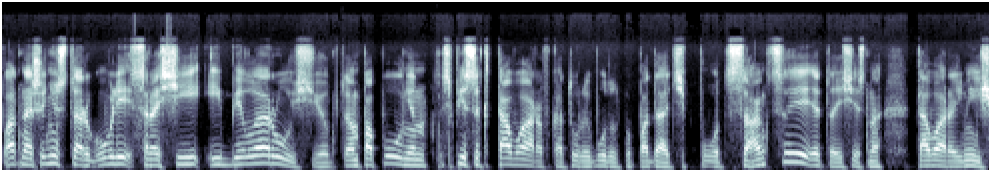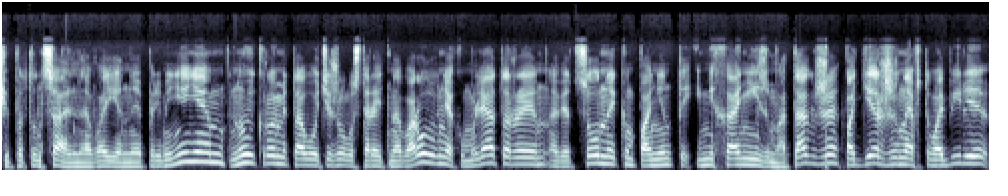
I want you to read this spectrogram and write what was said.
по отношению с торговлей с Россией и Белоруссией. Там пополнен список товаров, которые будут попадать под санкции. Это, естественно, товары, имеющие потенциальное военное применение. Ну и, кроме того, тяжелое строительное оборудование, аккумуляторы, авиационные компоненты и механизмы, а также поддержка поддержанные автомобили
